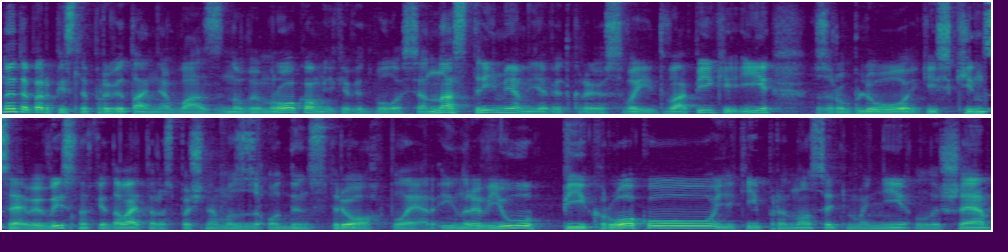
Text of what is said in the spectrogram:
Ну і тепер, після привітання вас з Новим роком, яке відбулося на стрімі, я відкрию свої два піки і зроблю якісь кінцеві висновки. Давайте розпочнемо з один з трьох Player in Review, пік року, який приносить мені лише.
